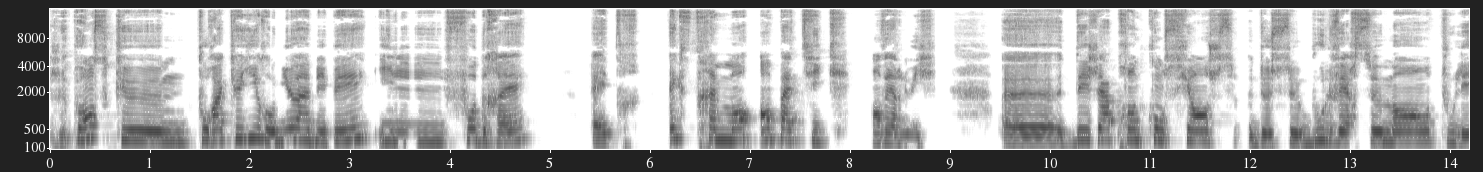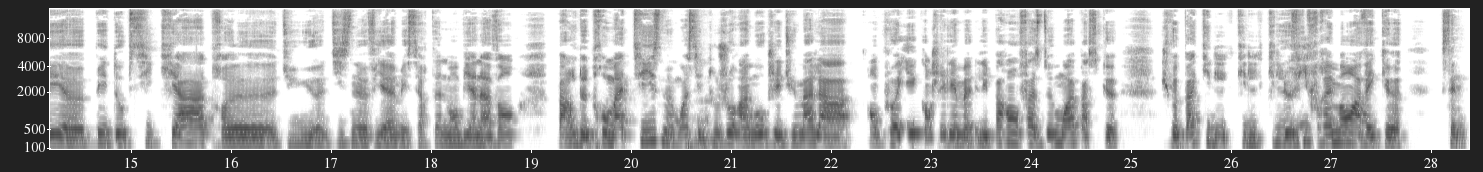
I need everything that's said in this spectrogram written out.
Je pense que pour accueillir au mieux un bébé, il faudrait être extrêmement empathique envers lui. Euh, déjà prendre conscience de ce bouleversement, tous les euh, pédopsychiatres euh, du 19e et certainement bien avant parlent de traumatisme. Moi, c'est toujours un mot que j'ai du mal à employer quand j'ai les, parents en face de moi parce que je veux pas qu'ils qu'ils le vivent vraiment avec cette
